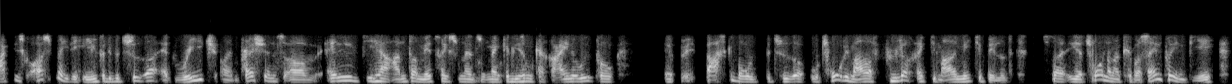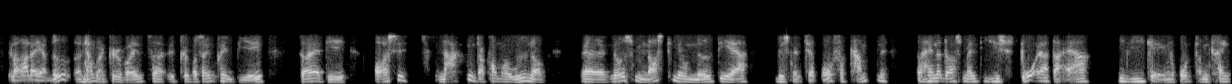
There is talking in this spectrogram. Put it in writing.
faktisk også med i det hele, for det betyder, at reach og impressions og alle de her andre metrics, man, man kan, ligesom kan regne ud på, øh, basketball betyder utrolig meget og fylder rigtig meget i mediebilledet. Så jeg tror, når man køber sig ind på NBA, eller rettere jeg ved, at når man køber, ind, så, køber sig ind på NBA, så er det også snakken, der kommer udenom. Øh, noget, som man også kan nævne med, det er, hvis man tager bort fra kampene, så handler det også om alle de historier, der er i ligaen rundt omkring.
